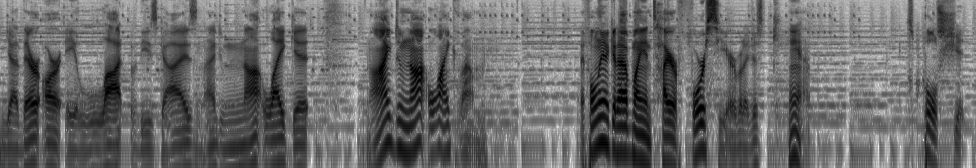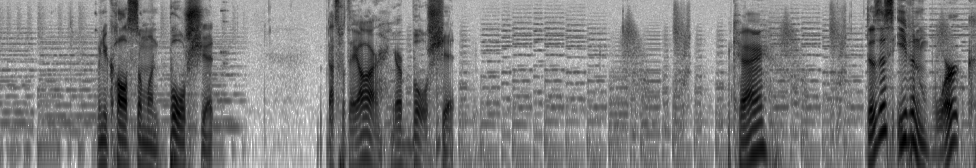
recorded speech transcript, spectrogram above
yeah, there are a lot of these guys, and I do not like it. I do not like them. If only I could have my entire force here, but I just can't. It's bullshit. When you call someone bullshit, that's what they are. You're bullshit. Okay. Does this even work?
